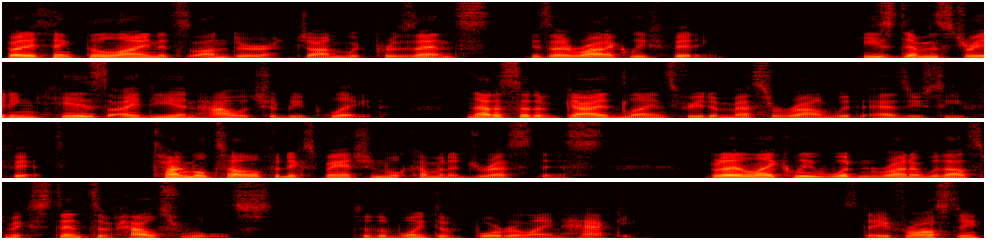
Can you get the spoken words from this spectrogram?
but I think the line it's under, John Wick Presents, is ironically fitting. He's demonstrating his idea and how it should be played not a set of guidelines for you to mess around with as you see fit. Time will tell if an expansion will come and address this, but I likely wouldn't run it without some extensive house rules, to the point of borderline hacking. Stay frosty.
